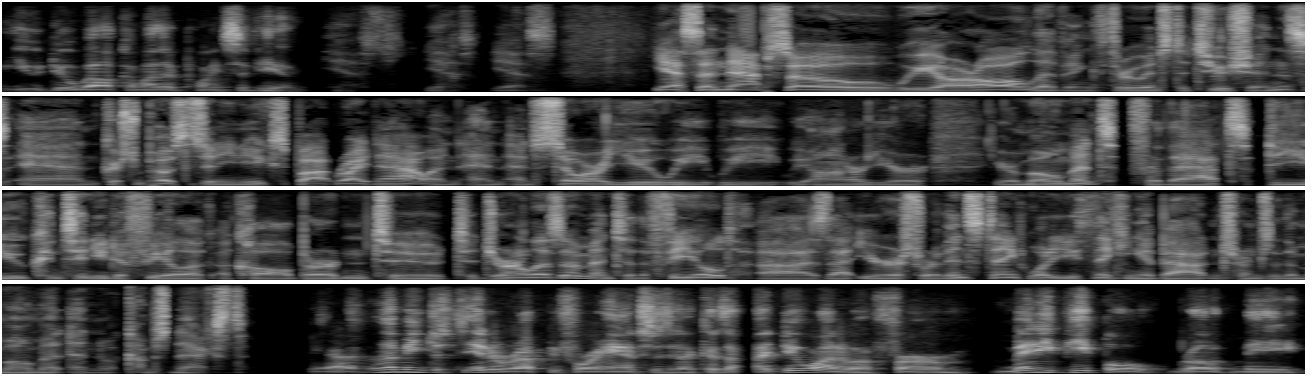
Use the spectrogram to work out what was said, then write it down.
you do welcome other points of view. Yes yes, yes. Yes, and Napp, so, we are all living through institutions, and Christian Post is in a unique spot right now, and, and, and so are you. We, we, we honor your, your moment for that. Do you continue to feel a, a call burden to, to journalism and to the field? Uh, is that your sort of instinct? What are you thinking about in terms of the moment and what comes next? Yeah, let me just interrupt before I answer that because I do want to affirm many people wrote me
